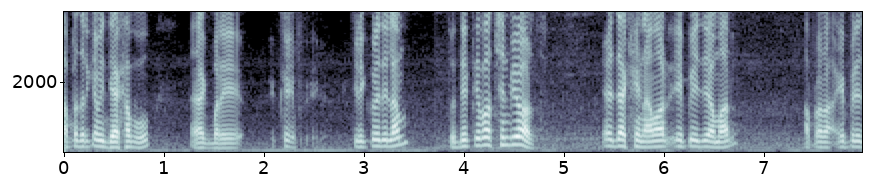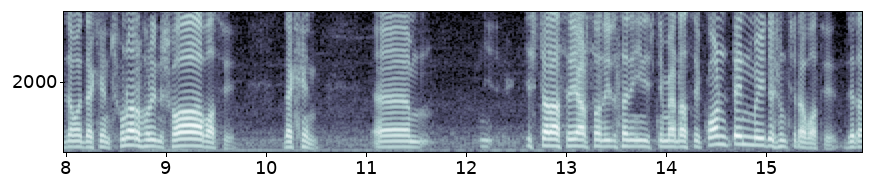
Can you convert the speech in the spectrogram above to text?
আপনাদেরকে আমি দেখাবো। একবারে ক্লিক করে দিলাম। তো দেখতে পাচ্ছেন ভিউয়ার্স এই দেখেন আমার এ পেজে আমার, আপনারা এই পেজে আমার দেখেন, সোনার হরিণ সব আছে। দেখেন স্টার আছে আর্টসন ইলসান ইনস্টিমেন্ট আছে কন্টেন্ট মেডিটেশন সেট আছে, যেটা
